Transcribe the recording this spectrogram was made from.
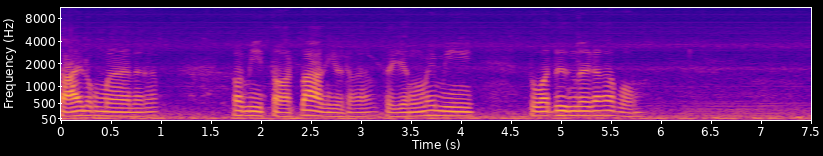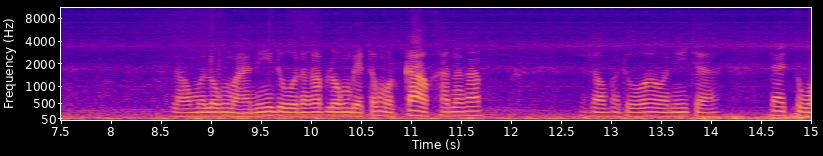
สายลงมานะครับ ก็มีตอดบ้างอยู่นะครับ แต่ยังไม่มีตัวดึงเลยนะครับผม เรามาลงหมายนี้ดูนะครับ ลงเบ็ดทั้งหมดเก้าคันนะครับเรามาดูว่าวันนี้จะได้ตัว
